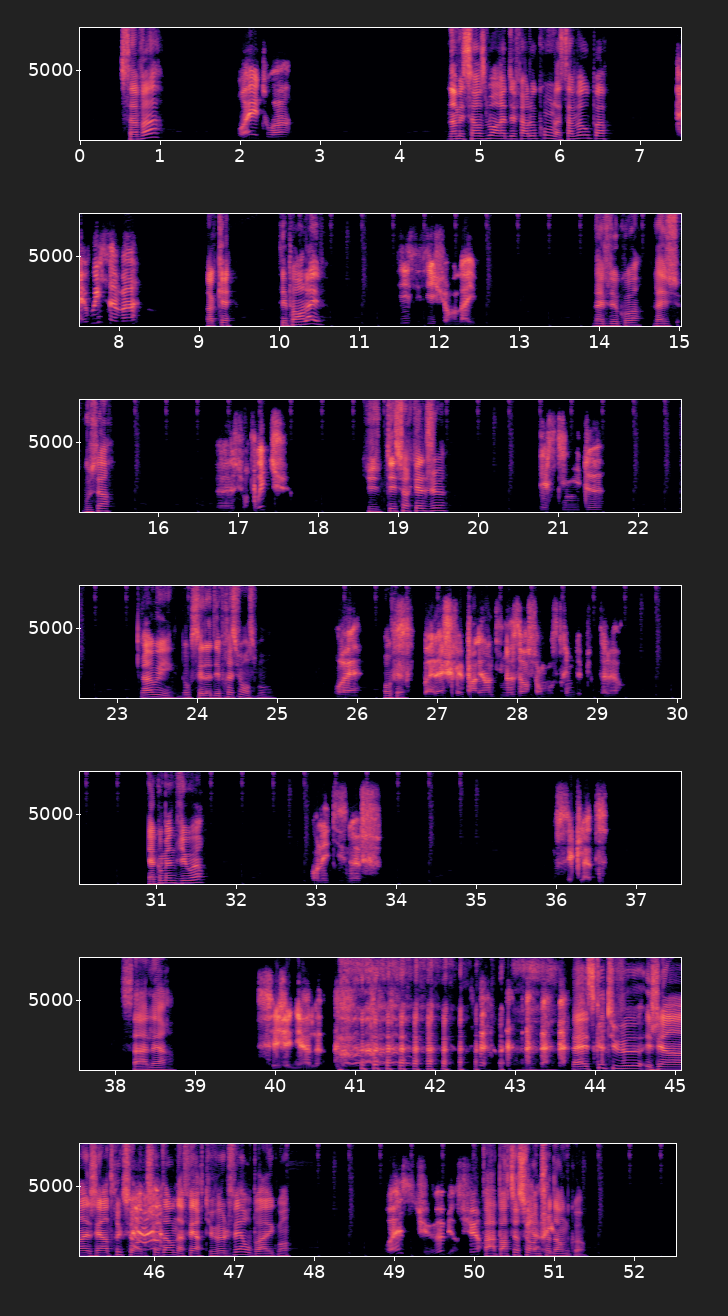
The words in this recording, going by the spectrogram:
Ça va Ouais et toi Non mais sérieusement, arrête de faire le con là, ça va ou pas Mais oui, ça va Ok. T'es pas en live Si, si, si, je suis en live. Live de quoi? Live où ça? Euh, sur Twitch Tu t'es sur quel jeu? Destiny 2 Ah oui, donc c'est la dépression en ce moment. Ouais. Ok. Bah là, je fais parler un dinosaure sur mon stream depuis tout à l'heure. Y'a combien de viewers? On est 19. On s'éclate. Ça a l'air. C'est génial. Eh, Est-ce que tu veux... J'ai un, j'ai un truc sur un showdown à faire, tu veux le faire ou pas avec moi? Ouais, si tu veux, bien sûr. Enfin, partir sur un showdown quoi.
